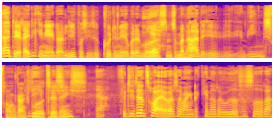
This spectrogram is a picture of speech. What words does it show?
ja, det er rigtig genialt at lige præcis at koordinere på den måde, Ja. sådan, så man har det, en ens fremgangsmåde til det. Ikke? præcis. Ja. Fordi den tror jeg også er mange, der kender derude. Og så sidder der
